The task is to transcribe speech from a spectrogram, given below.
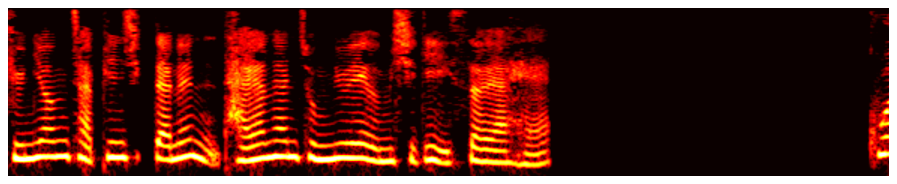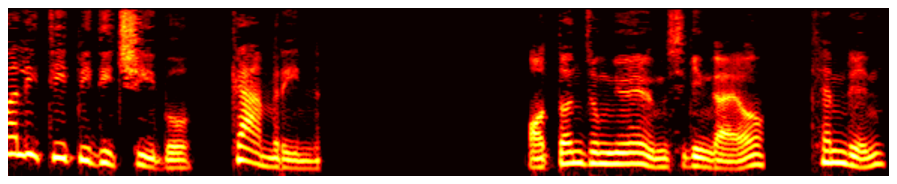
균형 잡힌 식단은 다양한 종류의 음식이 있어야 해. Quali tipi di cibo, Camrin? 어떤 종류의 음식인가요, 캠린?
